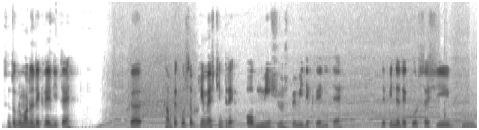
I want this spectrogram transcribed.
Sunt o grămadă de credite. Că Cam pe cursă primești între 8.000 și 11.000 de credite. Depinde de cursă și mm,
